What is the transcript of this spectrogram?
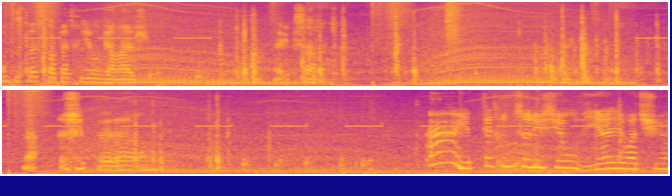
on peut pas se rapatrier au garage. Avec ça. Ah, j'ai peur. Ah, il y a peut-être une solution, virer les voitures.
